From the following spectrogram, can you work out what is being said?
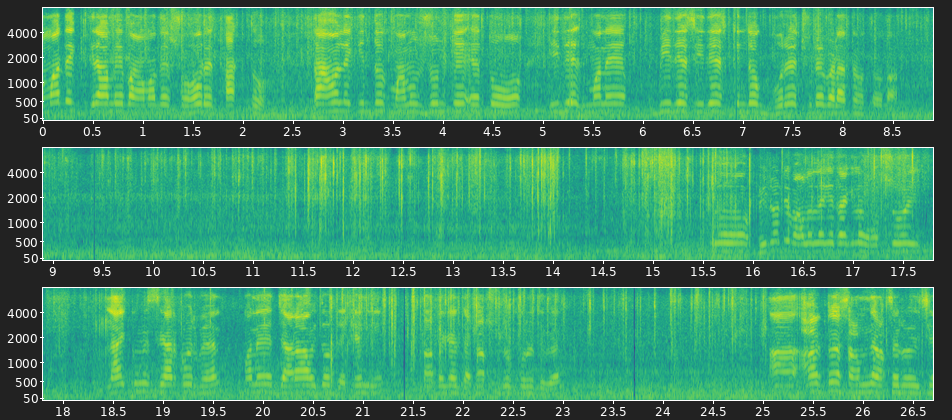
আমাদের গ্রামে বা আমাদের শহরে থাকতো তাহলে কিন্তু মানুষজনকে এত ঈদের মানে বিদেশ ইদেশ কিন্তু ঘুরে ছুটে বেড়াতে হতো না। তো ভিডিওটি ভালো লেগে থাকলে অবশ্যই লাইক, কমেন্ট শেয়ার করবেন। মানে যারা হয়তো দেখেনি, তাদেরকে দেখার সুযোগ করে দেবেন। আর আরেকটা সামনে আছে রয়েছে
